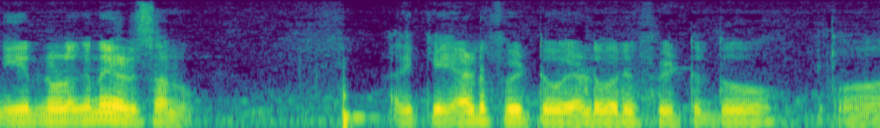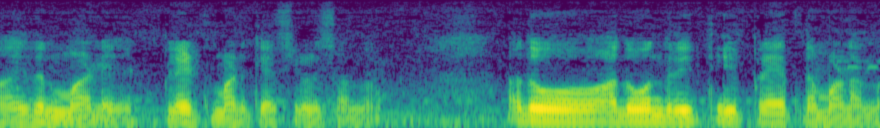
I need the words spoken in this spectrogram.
ನೀರಿನೊಳಗನೆ ಇಳಿಸೋನು ಅದಕ್ಕೆ ಎರಡು ಫೀಟು ಎರಡೂವರೆ ಫೀಟದ್ದು ಇದನ್ನು ಮಾಡಿ ಪ್ಲೇಟ್ ಮಾಡಿ ಕೇಸಿ ಇಳಿಸೋನು ಅದು ಅದು ಒಂದು ರೀತಿ ಪ್ರಯತ್ನ ಮಾಡೋಣ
